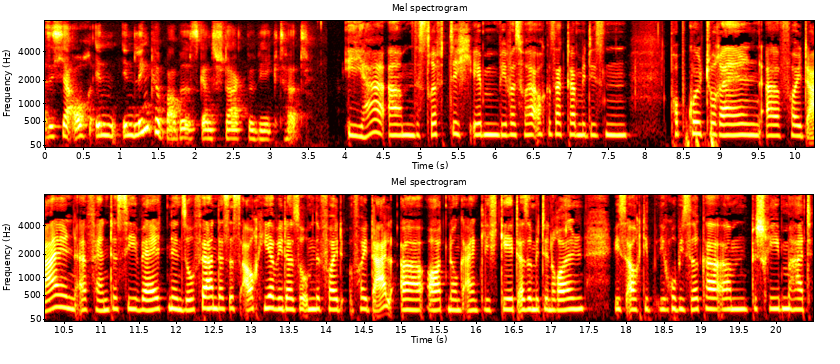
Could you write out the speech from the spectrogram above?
sich ja auch in, in linke Bubbles ganz stark bewegt hat. Ja, ähm, das trifft sich eben, wie wir es vorher auch gesagt haben, mit diesen popkulturellen, äh, feudalen äh, Fantasy-Welten. Insofern, dass es auch hier wieder so um eine Feudalordnung äh, eigentlich geht. Also mit den Rollen, wie es auch die, die Ruby Sirka ähm, beschrieben hat,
